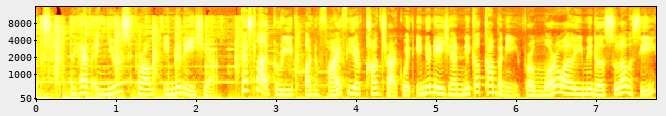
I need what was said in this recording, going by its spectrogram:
Next, we have a news from Indonesia. Tesla agreed on a five-year contract with Indonesian nickel company from Morowali Middle Sulawesi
